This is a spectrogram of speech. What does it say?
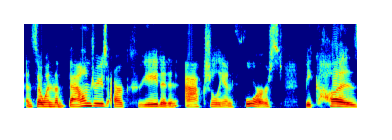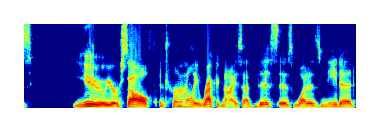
And so when the boundaries are created and actually enforced because you yourself internally recognize that this is what is needed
